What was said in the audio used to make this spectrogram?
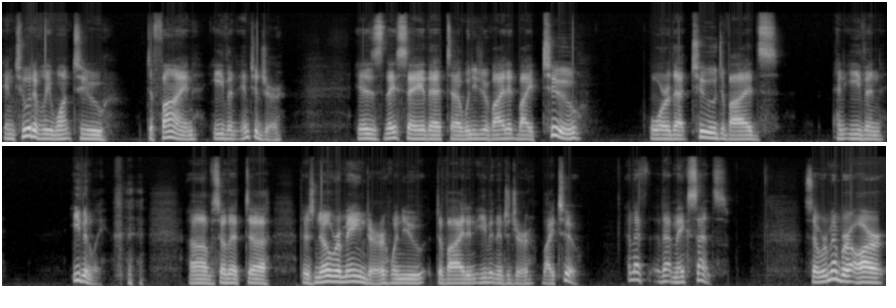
intuitively want to define even integer is they say that uh, when you divide it by 2, or that 2 divides an even evenly, um, so that uh, there's no remainder when you divide an even integer by 2. And that, that makes sense. So remember our,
